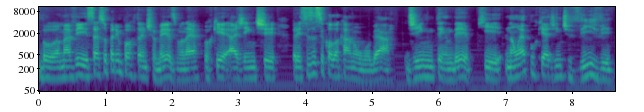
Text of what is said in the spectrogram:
Boa, Mavi, isso é super importante mesmo, né? Porque a gente precisa se colocar num lugar de entender que não é porque a gente vive,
